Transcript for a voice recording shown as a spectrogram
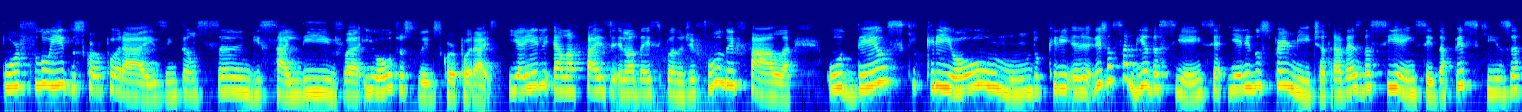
por fluidos corporais, então sangue, saliva e outros fluidos corporais. E aí ele, ela faz, ela dá esse pano de fundo e fala o Deus que criou o mundo, ele já sabia da ciência e ele nos permite, através da ciência e da pesquisa,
